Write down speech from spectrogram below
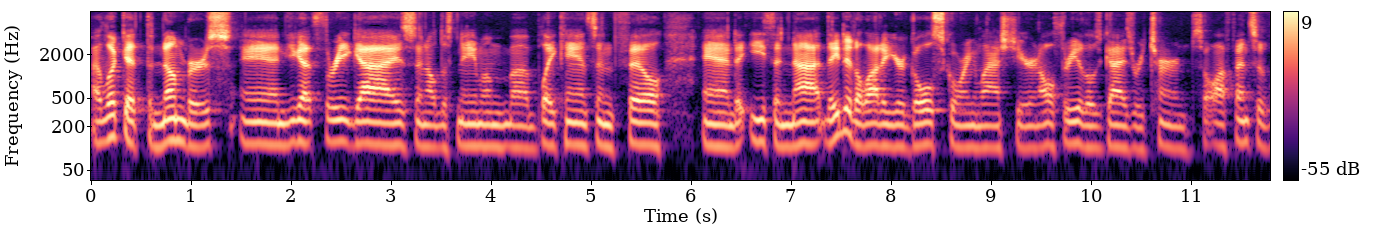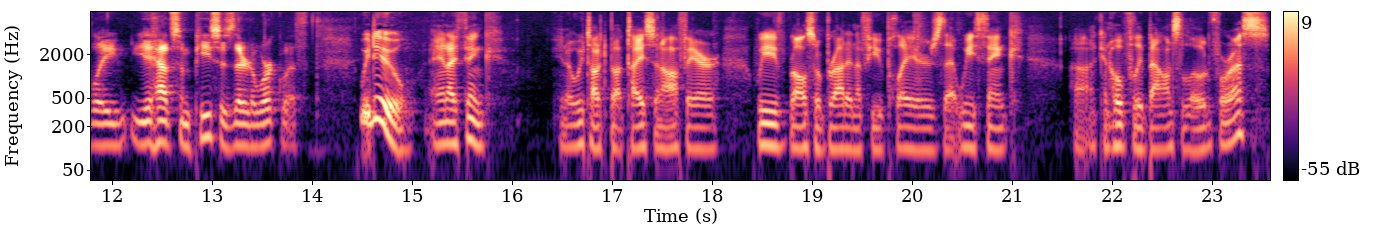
I look at the numbers, and you got three guys, and I'll just name them uh, Blake Hansen, Phil, and Ethan Knott. They did a lot of your goal scoring last year, and all three of those guys returned. So offensively, you have some pieces there to work with. We do. And I think, you know, we talked about Tyson off air. we've also brought in a few players that we think uh, can hopefully balance the load for us.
